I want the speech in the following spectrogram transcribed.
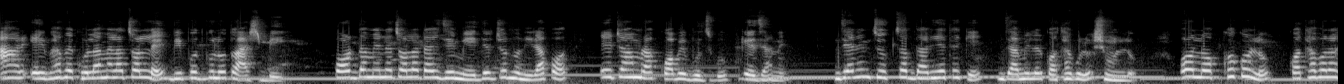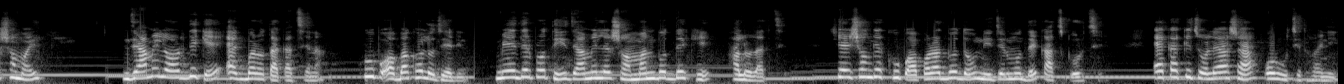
আর এইভাবে খোলামেলা চললে বিপদগুলো তো আসবেই। পর্দা মেনে চলাটাই যে মেয়েদের জন্য নিরাপদ, এটা আমরা কবে বুঝব, কে জানে? জেরিন চুপচাপ দাঁড়িয়ে থেকে জামিলের কথাগুলো শুনল। ও লক্ষ্য করল, কথা বলার সময় জামিল ওর দিকে একবারও তাকাচ্ছে না। খুব অবাক হলো জেরিন। মেয়েদের প্রতি জামিলের সম্মানবোধ দেখে ভালো লাগছে। সেই সঙ্গে খুব অপরাধবোধও নিজের মধ্যে কাজ করছে। একাকি চলে আসা ওর উচিত হয়নি।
